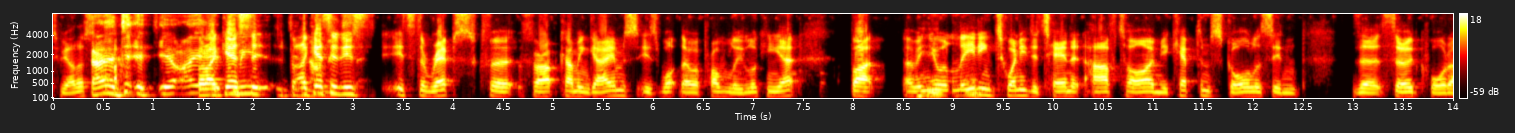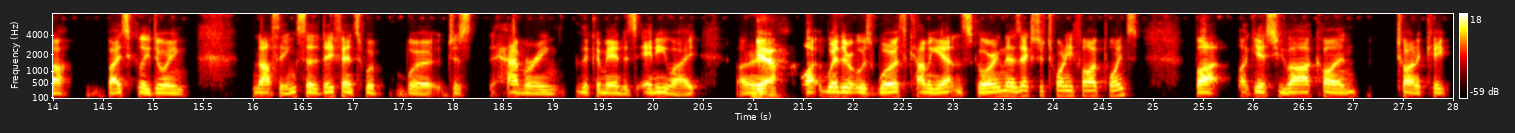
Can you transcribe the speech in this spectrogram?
To be honest, uh, it- it- I- but I guess it, it I guess it is it's the reps for for upcoming games is what they were probably looking at. But I mean, you were Mhm. leading twenty to ten at halftime. You kept them scoreless in the third quarter, basically doing nothing. So the defense were were just hammering the Commanders anyway. I don't Yeah. know whether it was worth coming out and scoring those extra twenty five points, but I guess you are kind trying to keep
